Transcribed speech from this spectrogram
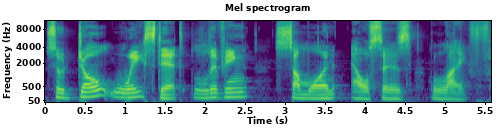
so don't waste it living someone else's life.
